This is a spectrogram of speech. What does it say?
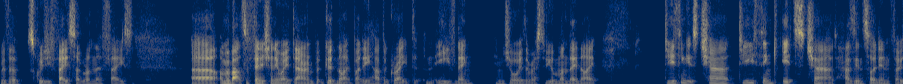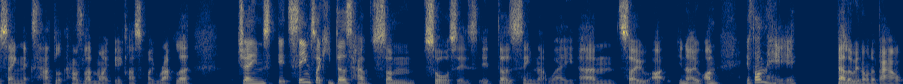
with a squidgy face hugger on their face. Uh, I'm about to finish anyway, Darren, but good night, buddy. Have a great evening. Enjoy the rest of your Monday night. Do you think it's Chad? Do you think it's Chad has inside info saying next HasLab might be a classified rattler? James, it seems like he does have some sources. It does seem that way. Um, so, I, you know, I'm if I'm here bellowing on about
